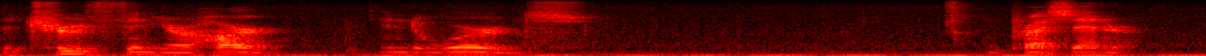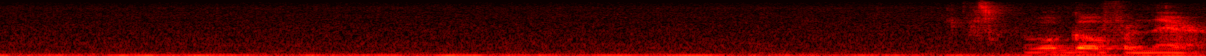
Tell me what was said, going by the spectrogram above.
the truth in your heart into words. And press enter. We'll go from there.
